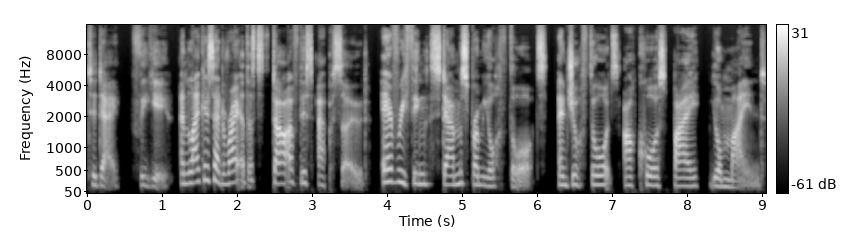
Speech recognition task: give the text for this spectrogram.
today for you. And like I said right at the start of this episode, everything stems from your thoughts, and your thoughts are caused by your mind.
